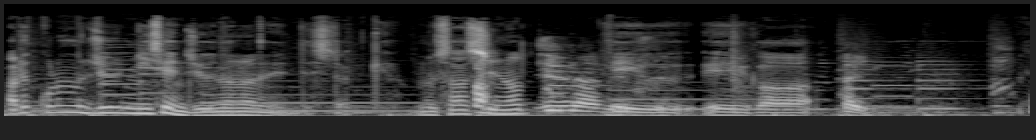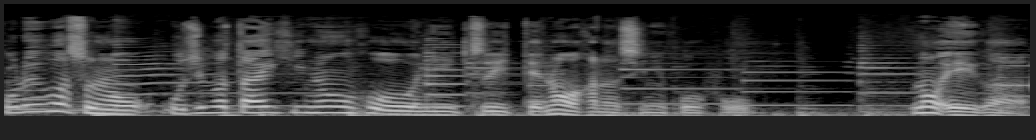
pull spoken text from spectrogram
あれ？これも10 2017年でしたっけ？武蔵野って。いう映画、はいこれはその小島大輝の方についての話にこうの映画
